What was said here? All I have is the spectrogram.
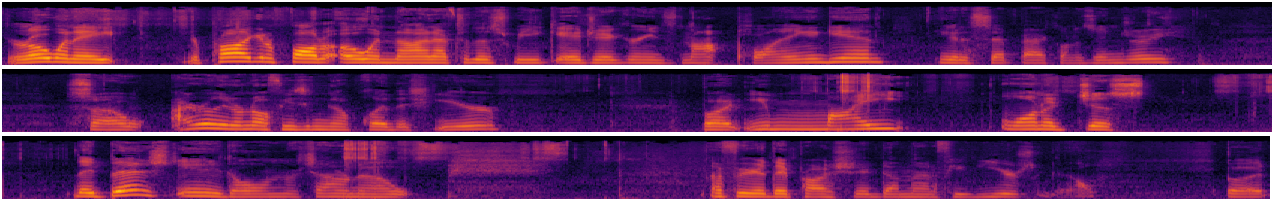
You're 0 8. You're probably going to fall to 0 9 after this week. AJ Green's not playing again. He had a setback on his injury. So I really don't know if he's going to play this year. But you might want to just. They benched Andy Dalton, which I don't know. I figured they probably should have done that a few years ago. But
